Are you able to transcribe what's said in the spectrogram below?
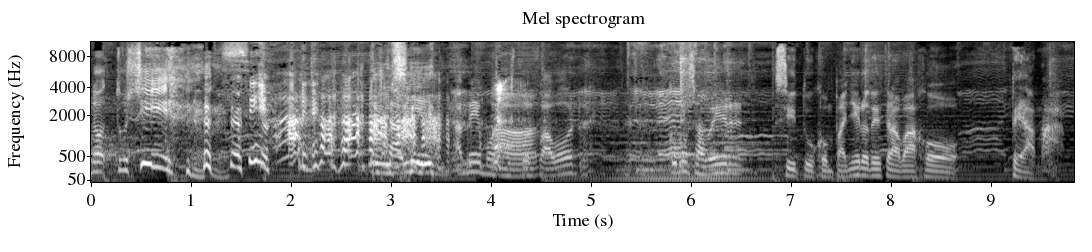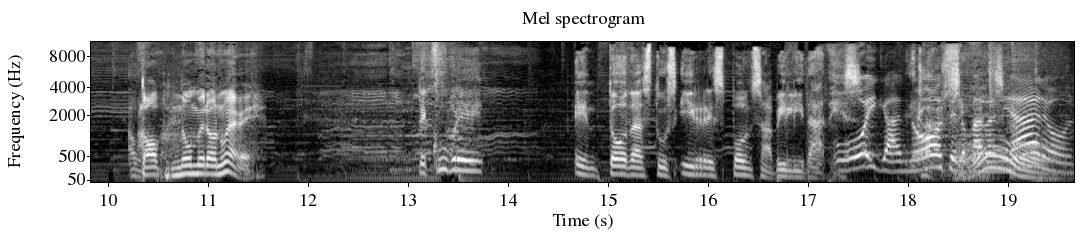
No, tú sí. Sí. Está bien. Amémonos, por favor. ¿cómo saber si tu compañero de trabajo te ama? Top número 9. Te cubre en todas tus irresponsabilidades. Oiga, no, Claro. se lo Oh. marranearon.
